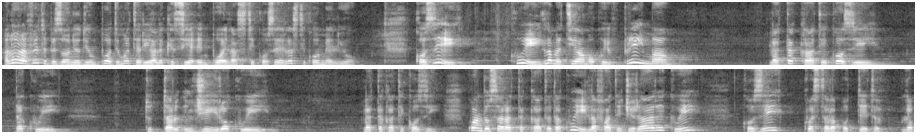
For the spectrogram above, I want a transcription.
Allora avete bisogno di un po' di materiale che sia un po' elastico, se è elastico meglio. Così, qui la mettiamo qui. Prima l'attaccate così, da qui, tutto il giro qui, l'attaccate così. Quando sarà attaccata da qui, la fate girare qui, così, questa la potete, la,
